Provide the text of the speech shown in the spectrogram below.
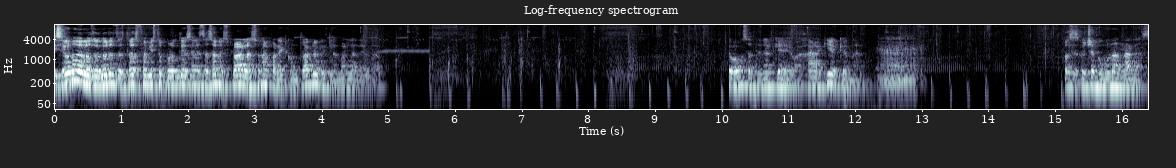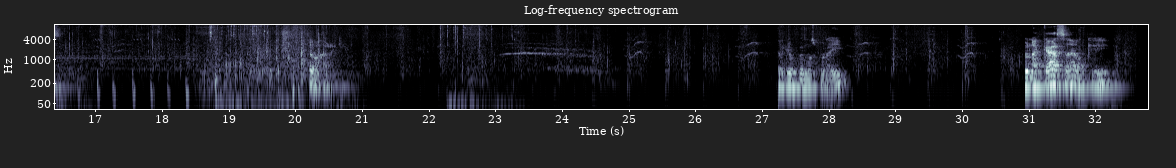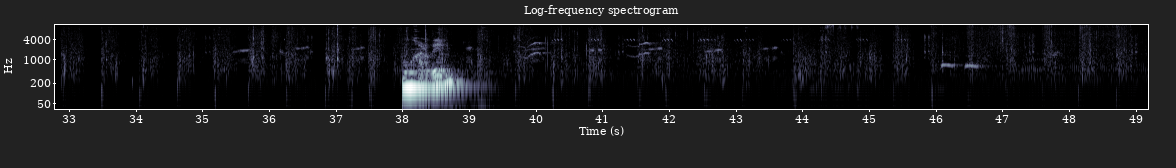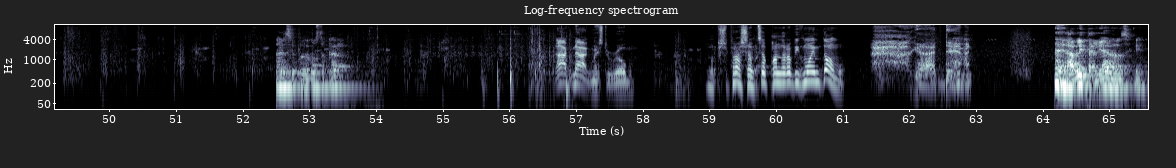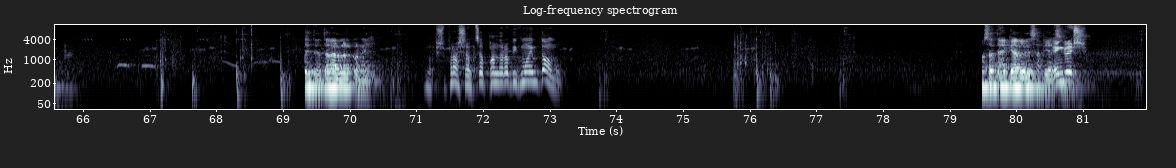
Dice, uno de los deudores detrás fue visto por última en esta zona. Explora la zona para encontrarlo y reclamar la deuda. Vamos a tener que bajar aquí o qué onda. O se escuchan como unas ranas. Voy a bajar aquí. A ver qué vemos por ahí. Una casa, ok. Un jardín. A ver si podemos tocar. Knock, knock, Mr. Roble. No przepraszam, co pan robi w moim domu? God damn it. Habla italiano, no sé qué. Intentar hablar con él. No przepraszam, co pan robi w moim domu? Vamos a tener que darle desafiar. English?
